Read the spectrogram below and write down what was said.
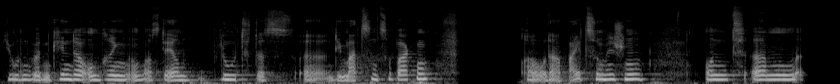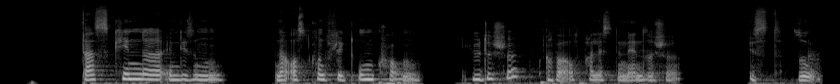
Juden würden Kinder umbringen, um aus deren Blut das, äh, die Matzen zu backen oder beizumischen. Und ähm, dass Kinder in diesem Nahostkonflikt umkommen, jüdische, aber auch palästinensische, ist so.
